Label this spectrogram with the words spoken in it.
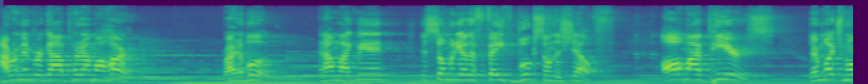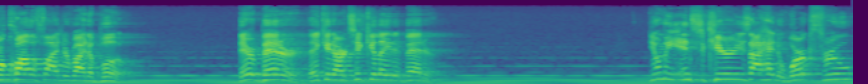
I remember God put it on my heart write a book. And I'm like, man, there's so many other faith books on the shelf. All my peers, they're much more qualified to write a book. They're better, they could articulate it better. You know how many insecurities I had to work through?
